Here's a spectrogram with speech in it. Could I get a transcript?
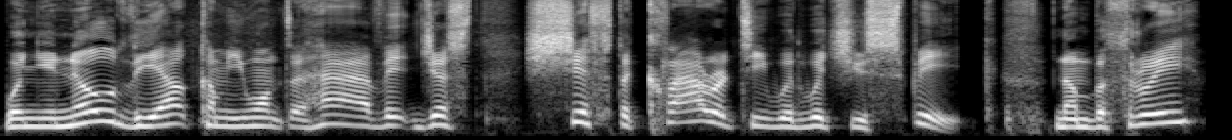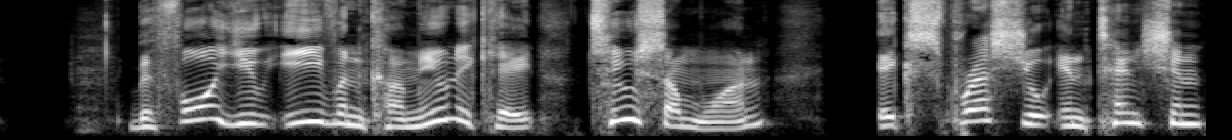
When you know the outcome you want to have, it just shifts the clarity with which you speak. Number three, before you even communicate to someone, express your intention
